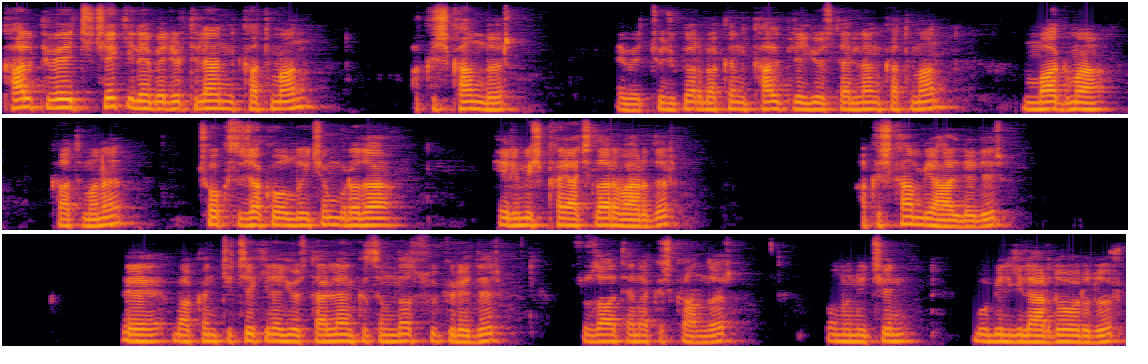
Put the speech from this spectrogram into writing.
Kalp ve çiçek ile belirtilen katman akışkandır. Evet çocuklar bakın kalp ile gösterilen katman magma katmanı. Çok sıcak olduğu için burada erimiş kayaçlar vardır. Akışkan bir haldedir. Ve bakın çiçek ile gösterilen kısımda su küredir. Su zaten akışkandır. Onun için bu bilgiler doğrudur.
